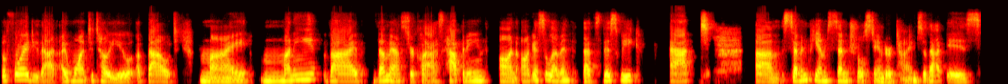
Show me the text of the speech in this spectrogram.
Before I do that, I want to tell you about my Money Vibe, the masterclass happening on August 11th. That's this week at um, 7 p.m. Central Standard Time. So that is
